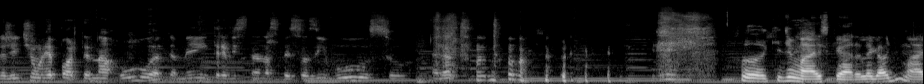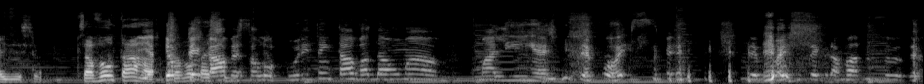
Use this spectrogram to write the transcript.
A gente tinha um repórter na rua também, entrevistando as pessoas em russo. Era tudo. Pô, que demais, cara. Legal demais isso. Precisa voltar, Rafa. Precisa eu voltar pegava esse- essa loucura e tentava dar uma, uma linha depois. depois de ter gravado tudo.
